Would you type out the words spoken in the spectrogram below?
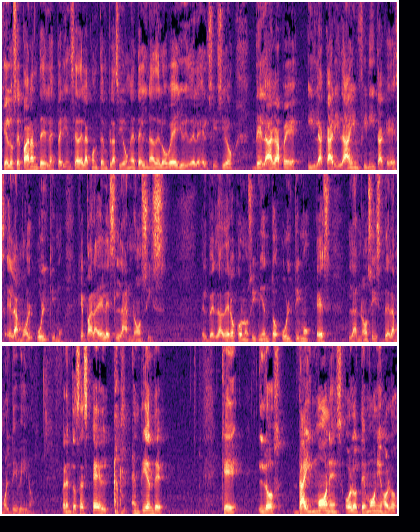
que lo separan de la experiencia de la contemplación eterna de lo bello y del ejercicio del ágape y la caridad infinita, que es el amor último, que para él es la gnosis. El verdadero conocimiento último es la gnosis del amor divino. Pero entonces él entiende que los daimones o los demonios o los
